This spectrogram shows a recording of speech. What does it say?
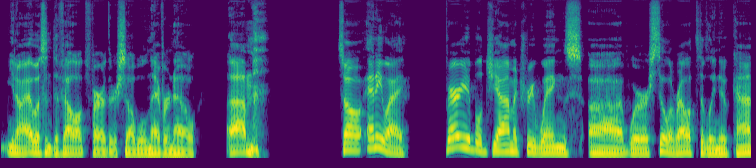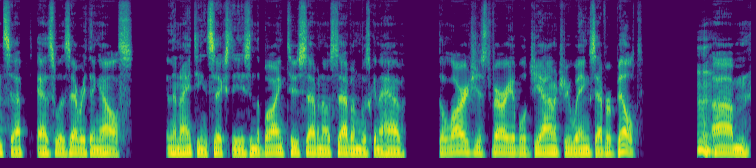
you know it wasn't developed further, so we'll never know. Um, so anyway, variable geometry wings uh, were still a relatively new concept, as was everything else in the 1960s, and the Boeing 2707 was going to have the largest variable geometry wings ever built. Hmm. Um,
